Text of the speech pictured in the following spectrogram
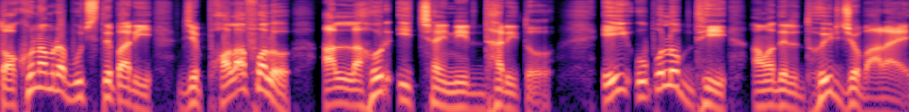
তখন আমরা বুঝতে পারি যে ফলাফলও আল্লাহর ইচ্ছায় নির্ধারিত। এই উপলব্ধি আমাদের ধৈর্য বাড়ায়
